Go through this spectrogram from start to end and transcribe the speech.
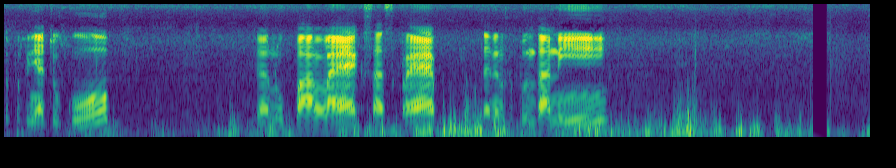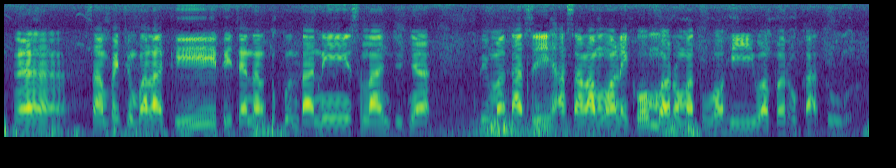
Sepertinya cukup jangan lupa like subscribe channel kebun tani. Nah sampai jumpa lagi di channel kebun tani selanjutnya. Terima kasih. Assalamualaikum warahmatullahi wabarakatuh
